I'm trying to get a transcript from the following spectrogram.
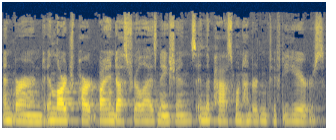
and burned, in large part by industrialized nations, in the past 150 years,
